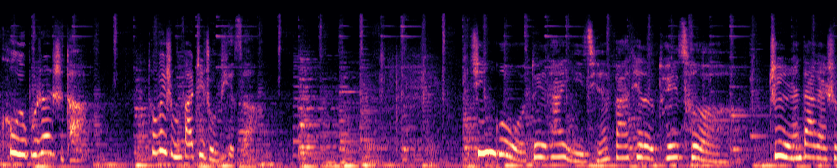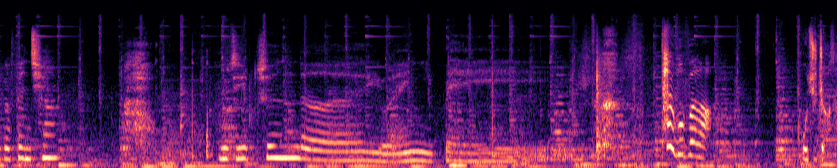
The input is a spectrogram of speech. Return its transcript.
可我又不认识他，他为什么发这种帖子？经过我对他以前发帖的推测，这个人大概是个愤青，估计真的有人已被……太过分了，我去找他。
